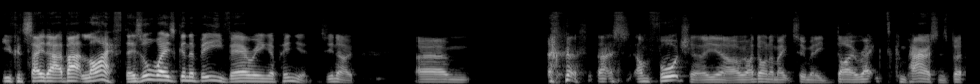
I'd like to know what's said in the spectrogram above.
you could say that about life. There's always going to be varying opinions, you know. Um, that's unfortunately, you know, I don't want to make too many direct comparisons, but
